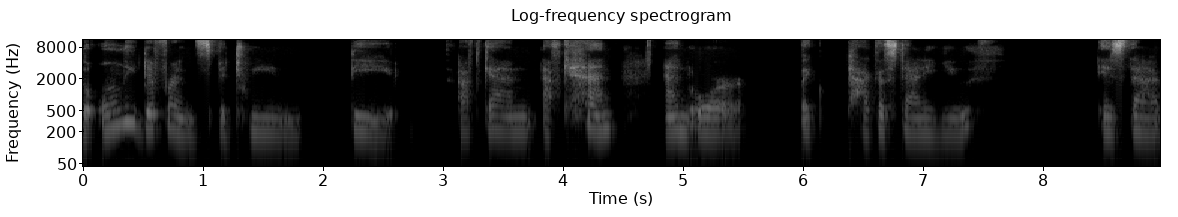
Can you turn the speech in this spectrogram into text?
The only difference between the Afghan, Afghan and or like Pakistani youth is that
